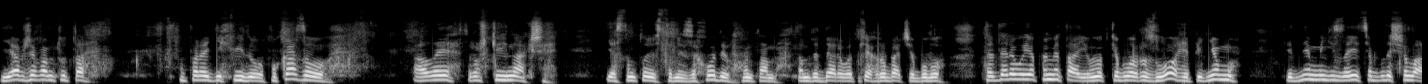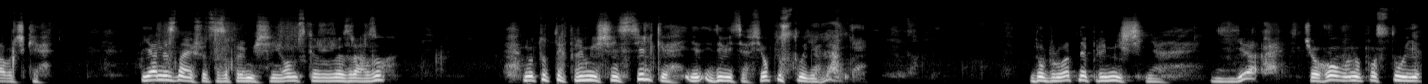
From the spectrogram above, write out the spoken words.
Я вже вам тут в попередніх відео показував, але трошки інакше. Я з тамтої сторони заходив, вон там, там, де дерево таке грубече було. Те дерево я пам'ятаю, воно таке було розлоге, під, ньому, під ним, мені здається, були ще лавочки. Я не знаю, що це за приміщення, я вам скажу вже зразу. Ну тут тих приміщень стільки, і, і дивіться, все пустує, гляньте. Добротне приміщення. Я, чого воно пустує?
